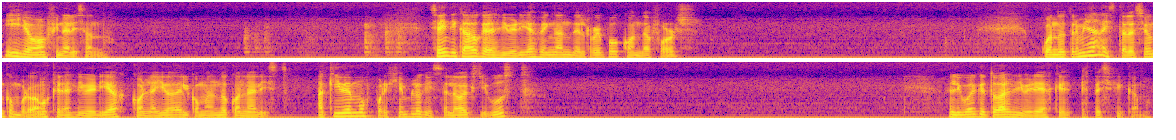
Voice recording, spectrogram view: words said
y ya vamos finalizando. Se ha indicado que las librerías vengan del repo CondaForge. Cuando termina la instalación comprobamos que las librerías con la ayuda del comando con la list. Aquí vemos por ejemplo que instaló XGBoost al igual que todas las librerías que especificamos.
